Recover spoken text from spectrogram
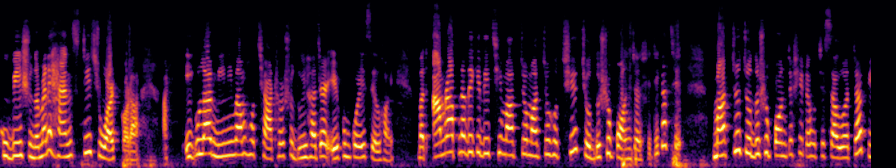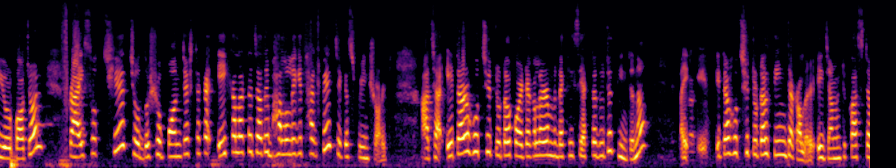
খুবই সুন্দর মানে হ্যান্ড স্টিচ ওয়ার্ক করা। আর এগুলা মিনিমাম হচ্ছে আঠারোশো, দুই হাজার এরকম করেই সেল হয়। বাট আমরা আপনাদেরকে দিচ্ছি মাত্র মাত্র হচ্ছে চোদ্দশো পঞ্চাশে, ঠিক আছে? মাত্র চোদ্দশো পঞ্চাশে এটা হচ্ছে সালোয়ারটা পিওর কটন প্রাইস হচ্ছে চোদ্দশো পঞ্চাশ টাকা। এই কালারটা যাতে ভালো লেগে থাকবে চেক স্ক্রিনশট আচ্ছা এটার হচ্ছে টোটাল কয়টা কালার আমরা দেখাইছি? একটা, দুইটা, তিনটা, না? এটা হচ্ছে টোটাল তিনটা কালার এই যে আমি একটু কাজটা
